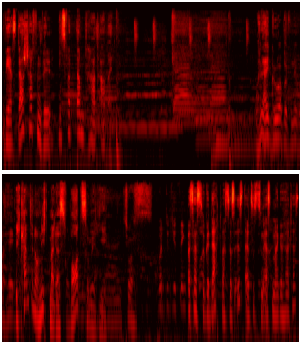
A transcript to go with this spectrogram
Wer es da schaffen will, muss verdammt hart arbeiten. Ich kannte noch nicht mal das Wort Sommelier. Was hast du gedacht, was das ist, als du es zum ersten Mal gehört hast?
